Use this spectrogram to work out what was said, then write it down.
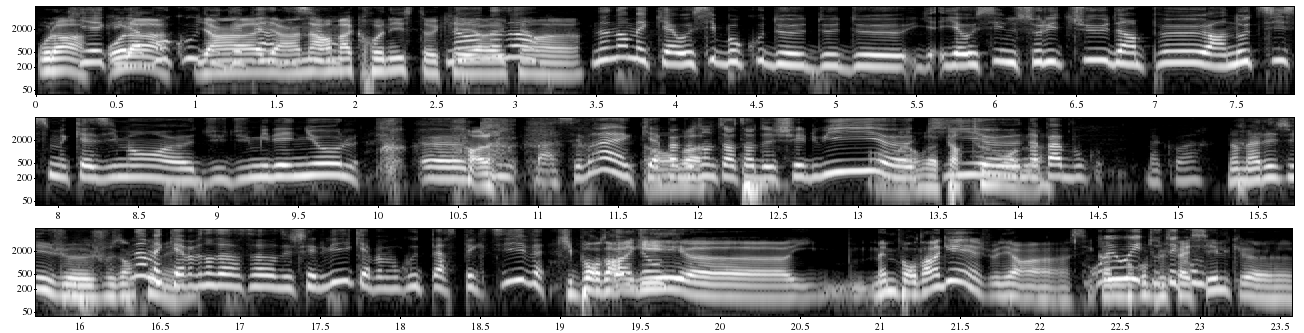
Oula, Qui est qu'il y a beaucoup il y a de un- Il y a un art macroniste qui Non, est. non, qui non. un- Non, non, mais qu'il y a aussi beaucoup de. de- de- Il y a aussi une solitude, un peu, un autisme quasiment euh, du, du millénial. euh, Oh qui- bah, c'est vrai, qui n'a pas va- besoin de sortir de chez lui, on va- euh, on qui n'a pas beaucoup. Bah quoi? Non, mais allez-y, je, je vous en Non, mais qui n'a pas besoin de sortir de chez lui, qui n'a pas beaucoup de perspectives. Qui pour draguer, euh, même pour draguer, je veux dire, euh, c'est quand Oui, même oui, beaucoup tout plus facile que.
